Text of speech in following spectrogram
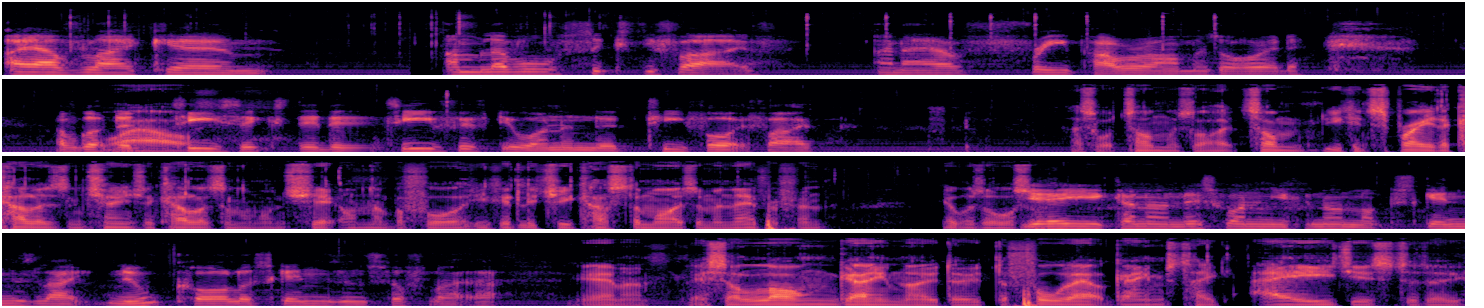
I have like, um, I'm level 65 and I have three power armors already. I've got Wow. the T60, the T51 and the T45. That's what Tom was like. Tom, you could spray the colours and change the colours on them on shit on number four. You could literally customise them and everything. It was awesome. Yeah, you can on this one, you can unlock skins like Nuka-Cola skins and stuff like that. Yeah, man. It's a long game though, dude. The Fallout games take ages to do.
